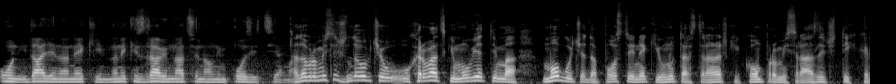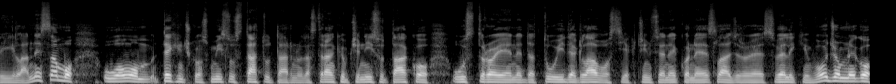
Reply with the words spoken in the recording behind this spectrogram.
on i dalje na nekim, na nekim zdravim nacionalnim pozicijama. A dobro, misliš da uopće u hrvatskim uvjetima moguće da postoji neki unutar stranački kompromis različitih krila? Ne samo u ovom tehničkom smislu statutarno, da stranke uopće nisu tako ustrojene, da tu ide glavosjek čim se neko ne slađe s velikim vođom, nego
